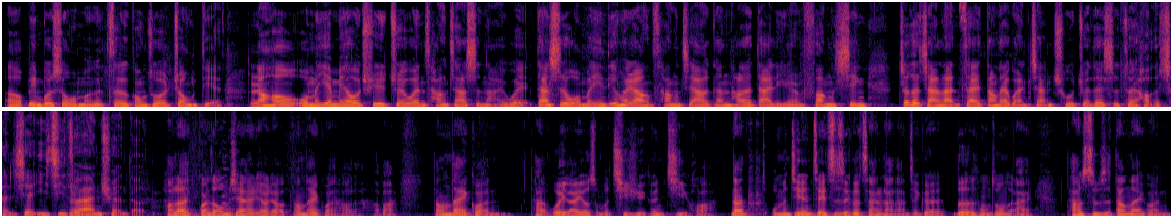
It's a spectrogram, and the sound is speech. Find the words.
呃，并不是我们这个工作的重点。然后我们也没有去追问藏家是哪一位，但是我们一定会让藏家跟他的代理人放心，这个展览在当代馆展出绝对是最好的呈现以及最安全的。好，那馆长，我们现在聊聊当代馆好了，好吧？当代馆。他未来有什么期许跟计划？那我们今天这次这个展览啊，这个《乐乐桶中的爱》，它是不是当代馆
